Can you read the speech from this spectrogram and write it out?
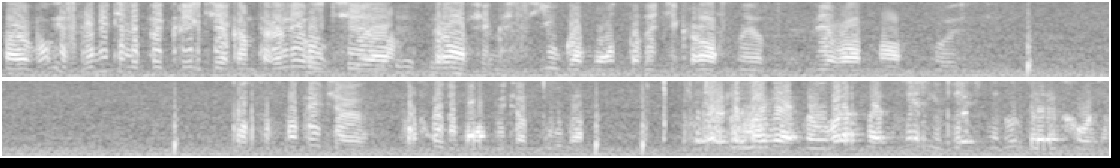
А, вы, Прикрытия, контролируйте трафик с юга, могут подойти красные слева от нас. То есть просто смотрите, подходы могут быть оттуда. Это понятно, у вас над целью 5 минут и отходим.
